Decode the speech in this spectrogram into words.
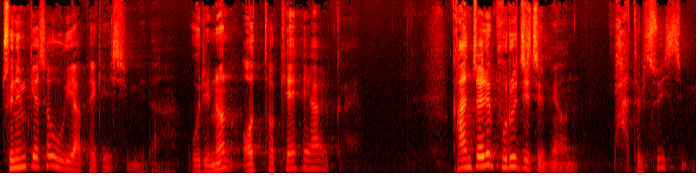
주님께서 우리 앞에 계십니다. 우리는 어떻게 해야 할까요? 간절히 부르짖으면 받을 수 있습니다.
